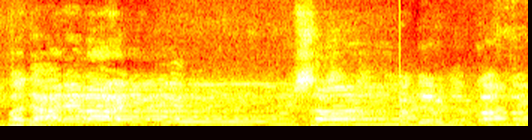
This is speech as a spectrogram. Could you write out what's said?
વધારેલા હરિભૂષણ મુકામે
